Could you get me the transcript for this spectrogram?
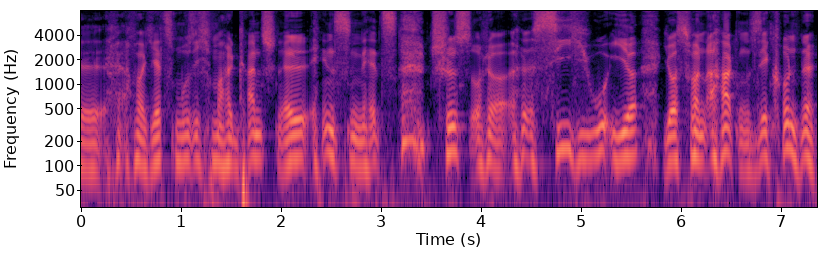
Äh, aber jetzt muss ich mal ganz schnell ins Netz. Tschüss oder äh, see you, ihr Jos von Aken. Sekunde.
